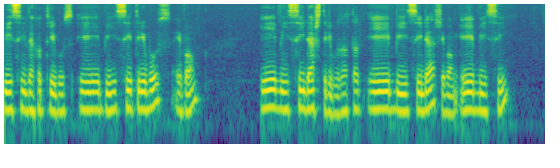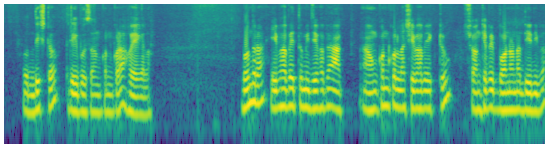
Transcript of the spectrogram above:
বি সি দেখো ত্রিভুজ। এ বি সি ত্রিভুজ এবং এ বি সি ড্যাশ ত্রিভুজ। অর্থাৎ এ বি সি ড্যাশ এবং এ বি সি উদ্দিষ্ট ত্রিভুজ অঙ্কন করা হয়ে গেল। বন্ধুরা, এভাবে তুমি যেভাবে অঙ্কন করলা, সেভাবে একটু সংক্ষেপে বর্ণনা দিয়ে দিবা,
